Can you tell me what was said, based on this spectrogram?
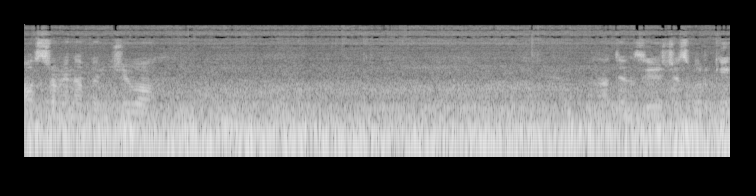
Ostro mnie napędziło. Na tym zjeździe z górki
